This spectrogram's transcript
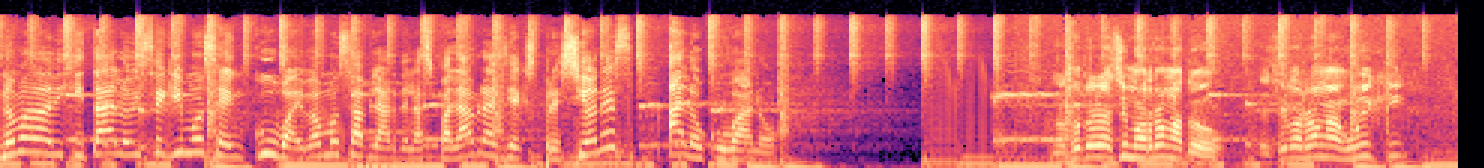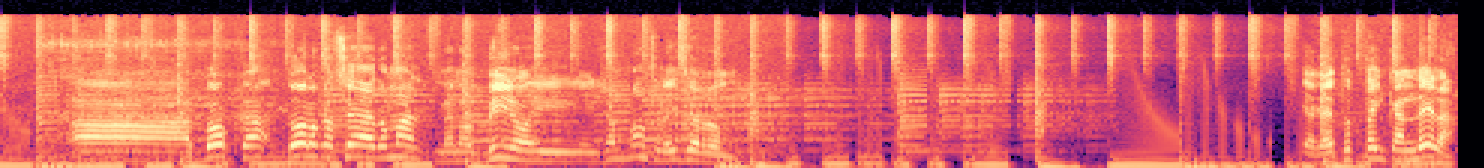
Nómada Digital, hoy seguimos en Cuba y vamos a hablar de las palabras y expresiones a lo cubano. Nosotros le decimos ron a todo. Le decimos ron a whisky, a vodka, todo lo que sea de tomar, menos vino y champán, se le dice ron. Y acá esto está en candela.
